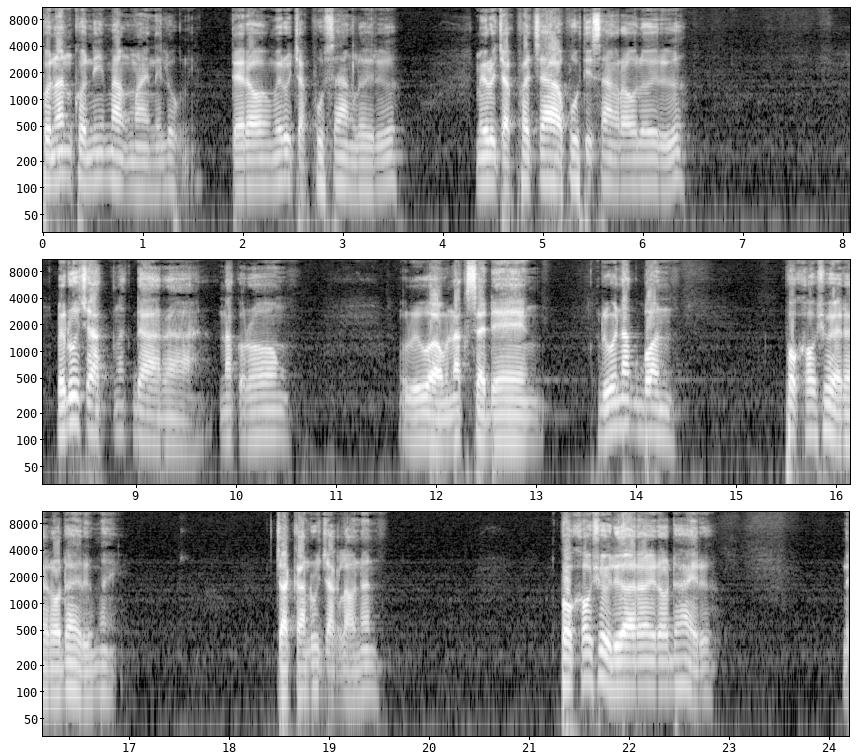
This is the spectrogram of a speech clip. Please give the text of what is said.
คนนั้นคนนี้มากมายในโลกนี้ แต่เราไม่รู้จักผู้สร้างเลยหรือ ไม่รู้จักพระเจ้าผู้ที่สร้างเราเลยหรือ ไปรู้จักนักดารา นักร้อง หรือว่านักแสดง หรือว่านักบอลพวกเขาช่วยอะไรเราได้หรือไม่ จากการรู้จักเหล่านั้น พวกเขาช่วยเหลืออะไรเราได้หรือ ใน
